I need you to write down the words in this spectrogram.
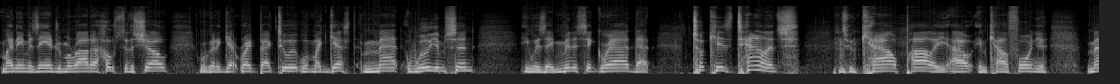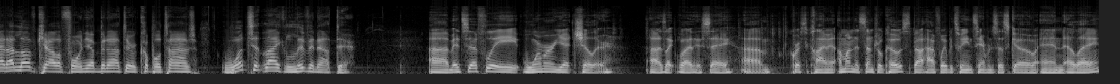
My name is Andrew Marotta, host of the show. We're going to get right back to it with my guest, Matt Williamson. He was a Minisink grad that took his talents to Cal Poly out in California. Matt, I love California. I've been out there a couple of times. What's it like living out there? Um, it's definitely warmer yet chiller. Uh, is like what they say. Um, of course, the climate. I'm on the central coast, about halfway between San Francisco and LA.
